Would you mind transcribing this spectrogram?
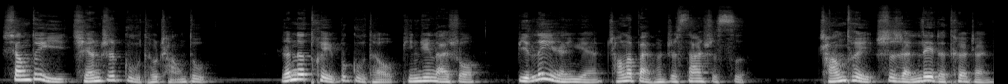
相对于前肢骨头长度，人的腿部骨头平均来说。比类人猿长了百分之三十四，长腿是人类的特征。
